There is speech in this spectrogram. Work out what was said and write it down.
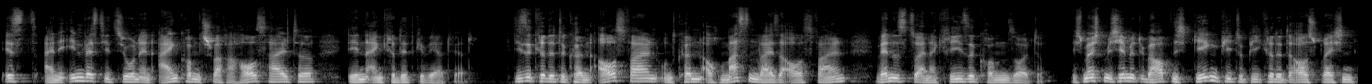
ist eine Investition in einkommensschwache Haushalte, denen ein Kredit gewährt wird. Diese Kredite können ausfallen und können auch massenweise ausfallen, wenn es zu einer Krise kommen sollte. Ich möchte mich hiermit überhaupt nicht gegen P2P-Kredite aussprechen.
